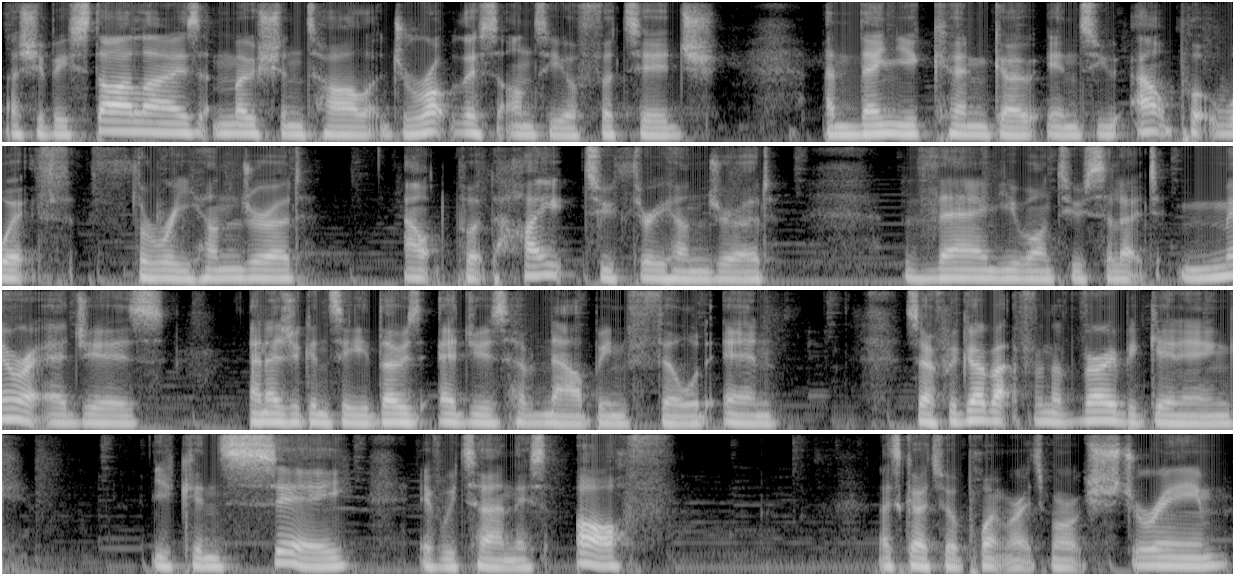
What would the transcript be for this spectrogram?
That should be stylized motion tile. Drop this onto your footage and then you can go into output width 300, output height to 300. Then you want to select mirror edges. And as you can see, those edges have now been filled in. So if we go back from the very beginning, you can see if we turn this off, let's go to a point where it's more extreme.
